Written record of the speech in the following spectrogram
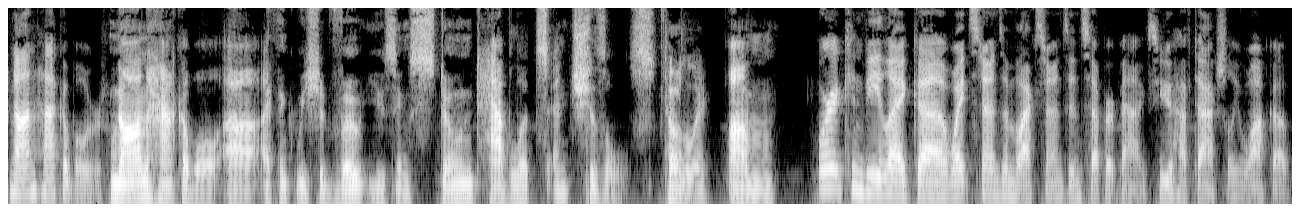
non-hackable reform. non-hackable. Uh, I think we should vote using stone tablets and chisels. Totally. Um, Or it can be like uh, white stones and black stones in separate bags. You have to actually walk up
